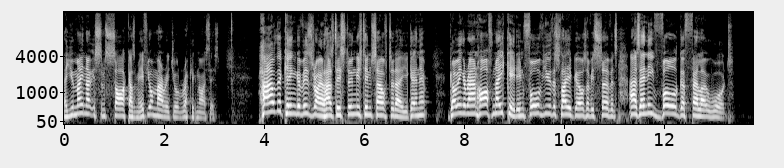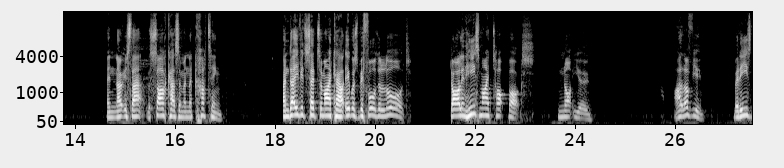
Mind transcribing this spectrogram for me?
Now you may notice some sarcasm. If you're married, you'll recognize this. How the king of Israel has distinguished himself today. You getting it? Going around half naked in full view of the slave girls of his servants, as any vulgar fellow would. And notice that the sarcasm and the cutting. And David said to Michal, It was before the Lord Darling, he's my top box, not you. I love you, but he's,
